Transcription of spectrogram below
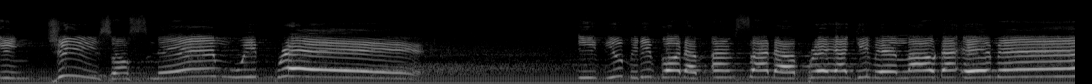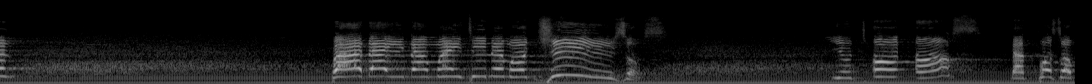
In Jesus' name we pray. If you believe God have answered our prayer, give a louder amen. Father, in the mighty name of Jesus, you told us that first of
